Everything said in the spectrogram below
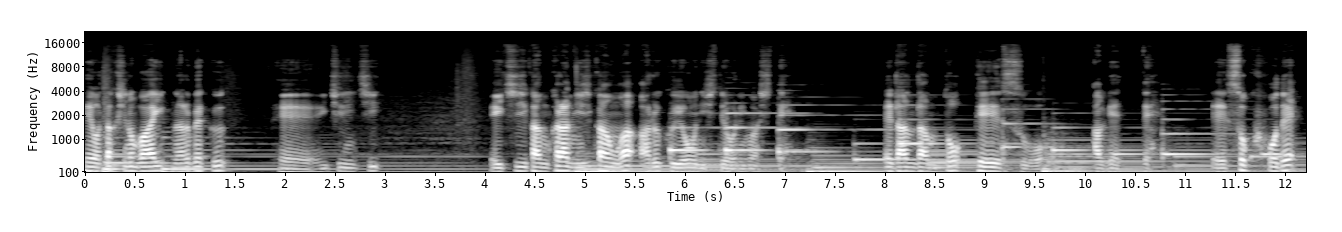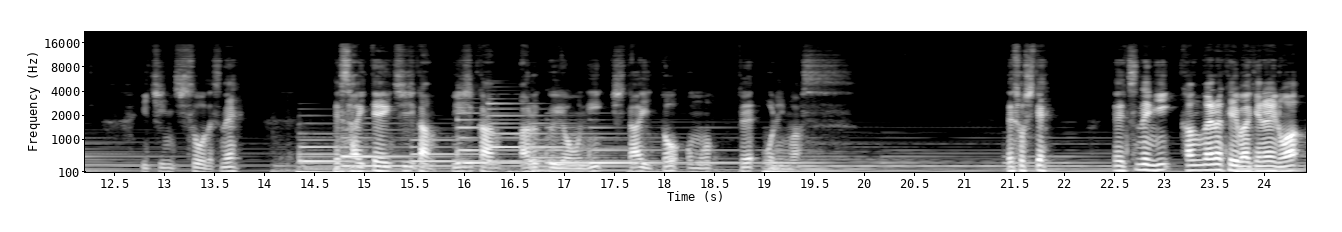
え私の場合、なるべく、え1日1時間から2時間は歩くようにしておりまして、えだんだんとペースを上げて、え速歩で1日そうですね、最低1時間、2時間歩くようにしたいと思っております。えそして、え常に考えなければいけないのは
